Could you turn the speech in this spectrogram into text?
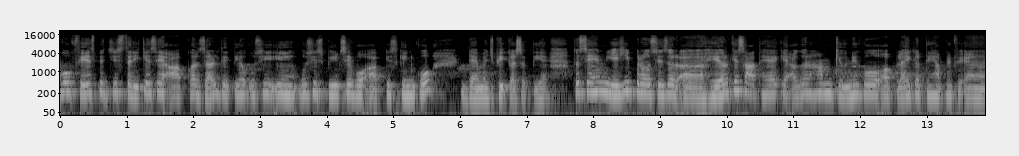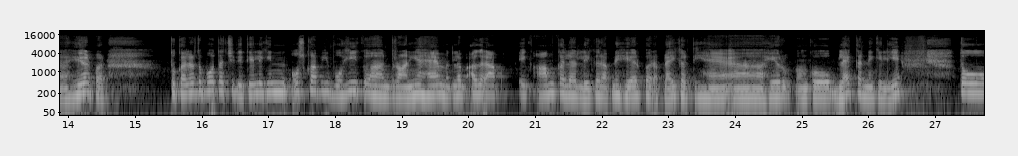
वो फेस पे जिस तरीके से आपका रिज़ल्ट देती है, उसी उसी स्पीड से वो आपकी स्किन को डैमेज भी कर सकती है। तो सेम यही प्रोसीजर हेयर के साथ है कि अगर हम क्यूनी को अप्लाई करते हैं अपने हेयर पर तो कलर तो बहुत अच्छी देती है, लेकिन उसका भी वही दुरानिया है। मतलब अगर आप एक आम कलर लेकर अपने हेयर पर अप्लाई करती हैं हेयर को ब्लैक करने के लिए तो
